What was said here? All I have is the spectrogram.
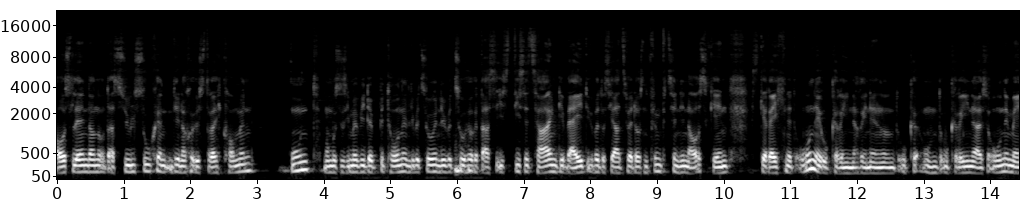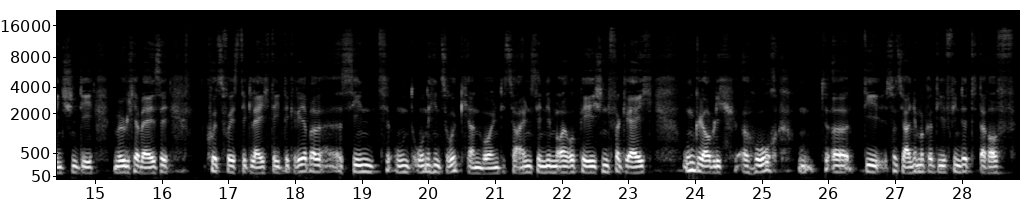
Ausländern oder Asylsuchenden, die nach Österreich kommen. Und man muss es immer wieder betonen, liebe Zuhörerinnen, liebe Zuhörer, das ist diese Zahlen, die weit über das Jahr 2015 hinausgehen, ist gerechnet ohne Ukrainerinnen und, Ukra und Ukrainer, also ohne Menschen, die möglicherweise kurzfristig leichter integrierbar äh, sind und ohnehin zurückkehren wollen. Die Zahlen sind im europäischen Vergleich unglaublich äh, hoch und äh, die Sozialdemokratie findet darauf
